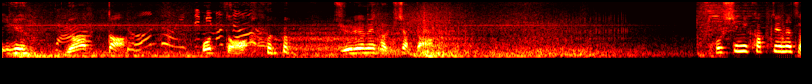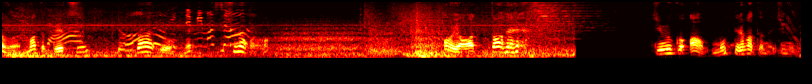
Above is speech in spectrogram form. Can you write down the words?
いややった。おっとみましょう。10連目から来ちゃった。星に確定のやつはまた別だよね。一緒なのかなあやったね。ジムコあ持ってなかったんだジムコ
